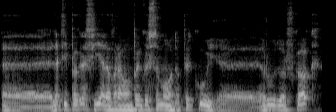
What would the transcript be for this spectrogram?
eh, la tipografia lavorava un po' in questo modo, per cui eh, Rudolf Koch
